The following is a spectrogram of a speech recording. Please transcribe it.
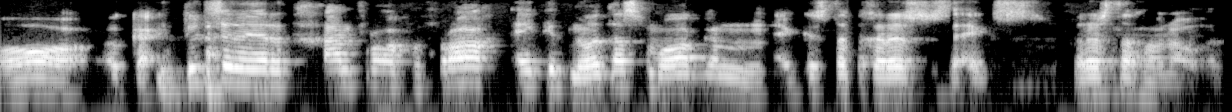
Oh, okay. Toe sê hulle dit gaan vraag vir vraag. Ek het notas gemaak en ek is te gerus, so ek's rustig aan daaroor.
